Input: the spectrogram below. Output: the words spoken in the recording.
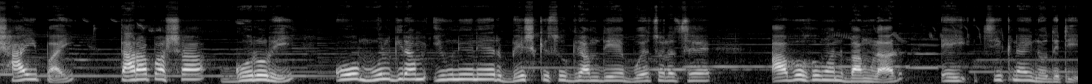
সাইপাই, তারাপাশা গোররি ও মূলগ্রাম ইউনিয়নের বেশ কিছু গ্রাম দিয়ে বয়ে চলেছে আবহমান বাংলার এই চিকনাই নদীটি।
